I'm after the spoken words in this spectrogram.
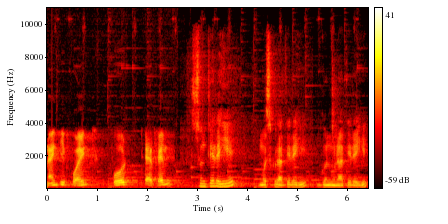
90.4 एफएम। सुनते रहिए मुस्कुराते रहिए गुनगुनाते रहिए।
